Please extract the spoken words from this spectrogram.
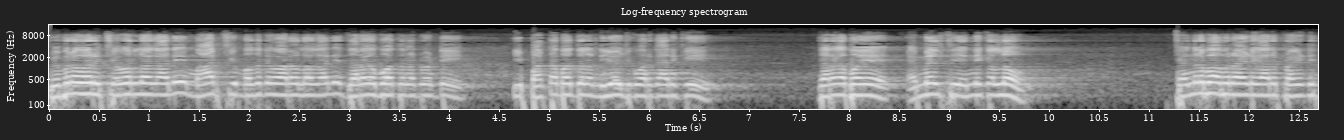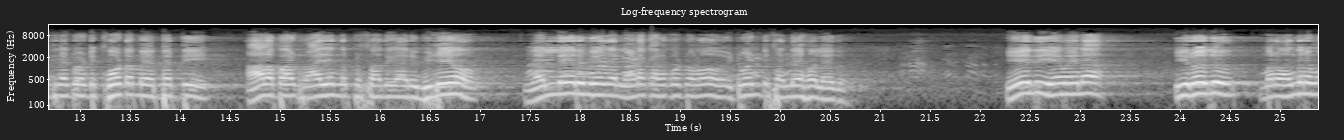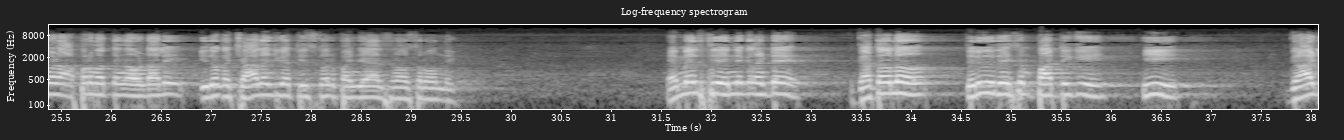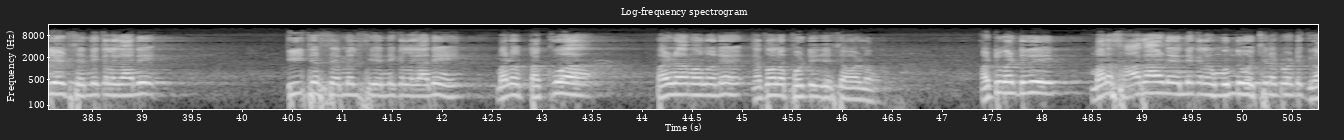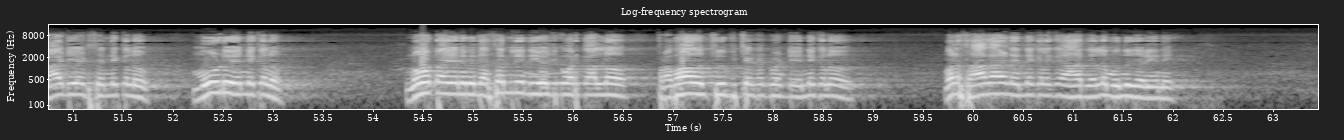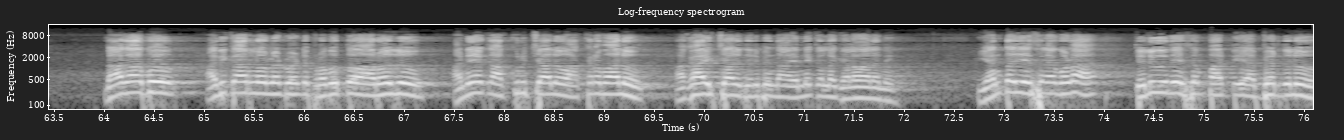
ఫిబ్రవరి చివరిలో కానీ మార్చి మొదటి వారంలో కానీ జరగబోతున్నటువంటి ఈ పట్టభద్రుల నియోజకవర్గానికి జరగబోయే ఎమ్మెల్సీ ఎన్నికల్లో చంద్రబాబు నాయుడు గారు ప్రకటించినటువంటి కూటమి అభ్యర్థి ఆలపాటి రాజేంద్ర ప్రసాద్ గారి విజయం నల్లేరు మీద నడక అనుకోవటంలో ఎటువంటి సందేహం లేదు. ఏది ఏమైనా ఈరోజు మనం అందరం కూడా అప్రమత్తంగా ఉండాలి. ఇది ఒక ఛాలెంజ్గా తీసుకొని పనిచేయాల్సిన అవసరం ఉంది. ఎమ్మెల్సీ ఎన్నికలంటే గతంలో తెలుగుదేశం పార్టీకి ఈ గ్రాడ్యుయేట్స్ ఎన్నికలు కానీ టీచర్స్ ఎమ్మెల్సీ ఎన్నికలు కానీ మనం తక్కువ పరిణామంలోనే గతంలో పోటీ చేసేవాళ్ళం. అటువంటిది మన సాధారణ ఎన్నికలకు ముందు వచ్చినటువంటి గ్రాడ్యుయేట్స్ ఎన్నికలు మూడు ఎన్నికలు నూట ఎనిమిది అసెంబ్లీ నియోజకవర్గాల్లో ప్రభావం చూపించేటటువంటి ఎన్నికలు మన సాధారణ ఎన్నికలకి ఆరు నెలల ముందు జరిగినాయి. దాదాపు అధికారంలో ఉన్నటువంటి ప్రభుత్వం ఆ రోజు అనేక అకృత్యాలు అక్రమాలు అఘాయిత్యాలు జరిపింది ఆ ఎన్నికల్లో గెలవాలని. ఎంత చేసినా కూడా తెలుగుదేశం పార్టీ అభ్యర్థులు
